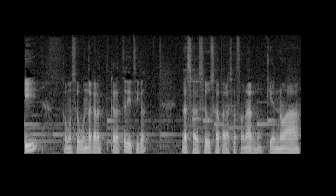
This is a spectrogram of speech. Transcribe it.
Y como segunda característica, la sal se usa para sazonar, ¿no? ¿Quién no ha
